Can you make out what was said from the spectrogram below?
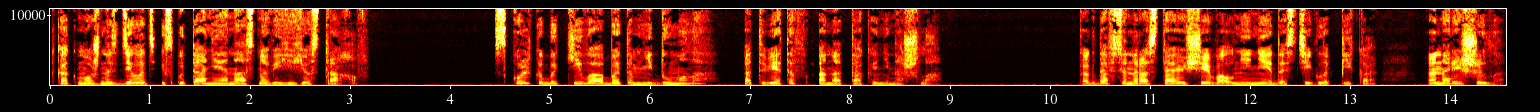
как можно сделать испытание на основе ее страхов. Сколько бы Кива об этом ни думала, ответов она так и не нашла. Когда все нарастающее волнение достигло пика, она решила,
